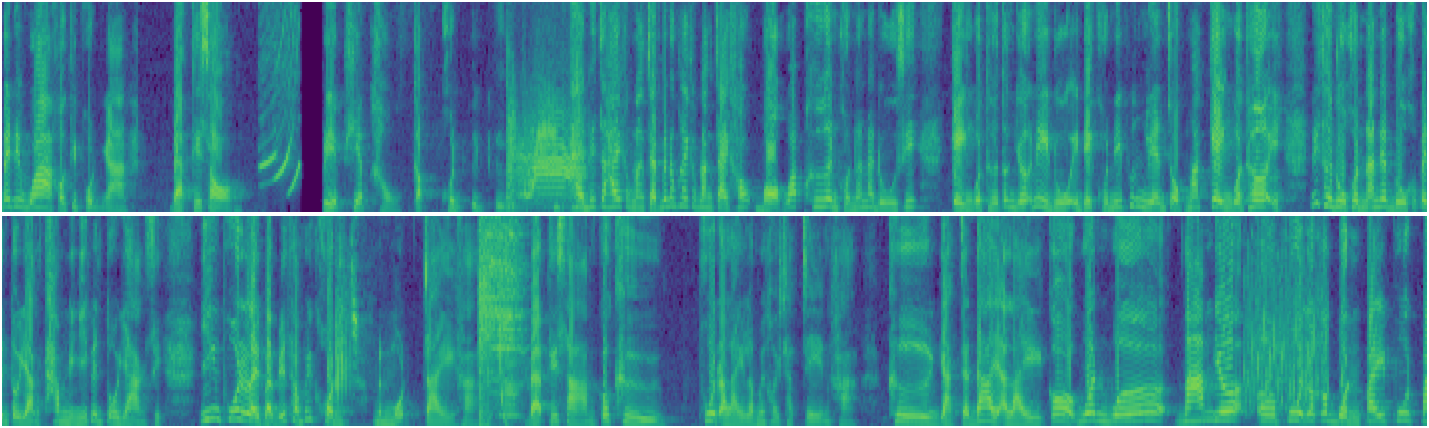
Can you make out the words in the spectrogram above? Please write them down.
ไม่ได้ว่าเขาที่ผลงานแบบที่สอง เปรียบเทียบเขากับคนอื่นๆ แทนที่จะให้กำลังใจไม่ต้องให้กำลังใจเขาบอกว่าเพื่อนคนนั้นนะดูสิเก่งกว่าเธอตั้งเยอะนี่ดูไอเด็กคนนี้เพิ่งเรียนจบมาเก่งกว่าเธออีกนี่เธอดูคนนั้นเนี่ยดูเขาเป็นตัวอย่างทำอย่างนี้เป็นตัวอย่างสิ ยิ่งพูดอะไรแบบนี้ทำให้คนมันหมดใจค่ะ แบบที่สามก็คือพูดอะไรแล้วไม่ค่อยชัดเจนค่ะ คืออยากจะได้อะไรก็เว่นเวอน้ำเยอะเออพูดแล้วก็บ่นไปพูดไป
